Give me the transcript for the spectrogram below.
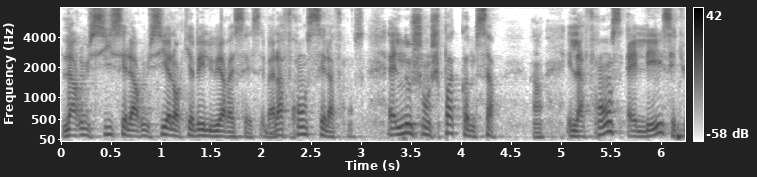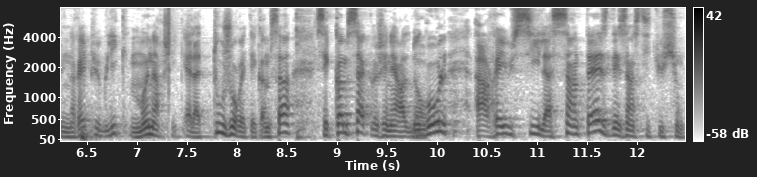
la Russie, c'est la Russie alors qu'il y avait l'URSS. Eh bien, la France, c'est la France. Elle ne change pas comme ça. Hein. Et la France, elle est, c'est une république monarchique. Elle a toujours été comme ça. C'est comme ça que le général de Gaulle a réussi la synthèse des institutions.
